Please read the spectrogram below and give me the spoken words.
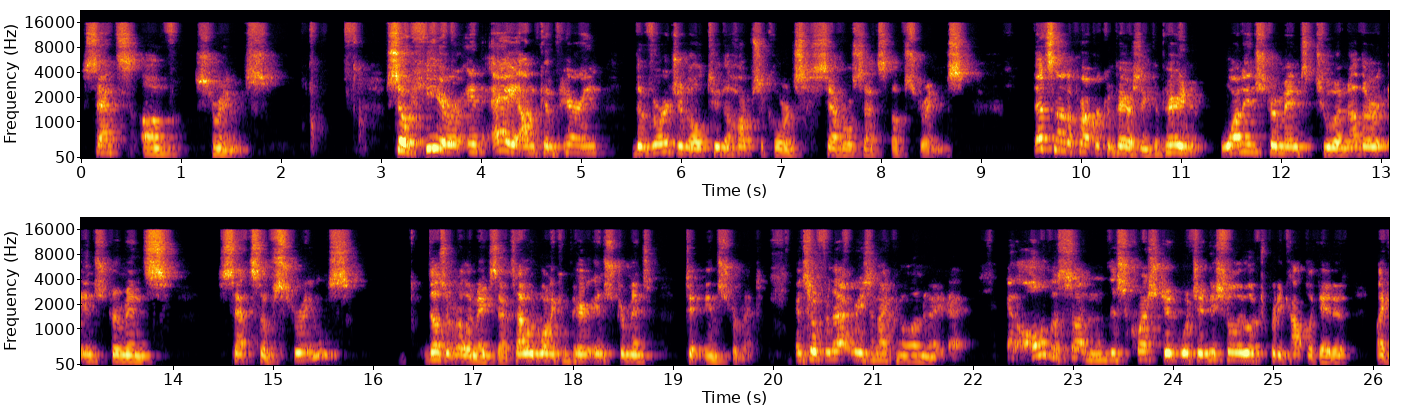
sets of strings. So here in A, I'm comparing the virginal to the harpsichord's several sets of strings. That's not a proper comparison. Comparing one instrument to another instrument's sets of strings doesn't really make sense. I would want to compare instrument to instrument. And so for that reason, I can eliminate A. And all of a sudden, this question, which initially looked pretty complicated, like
